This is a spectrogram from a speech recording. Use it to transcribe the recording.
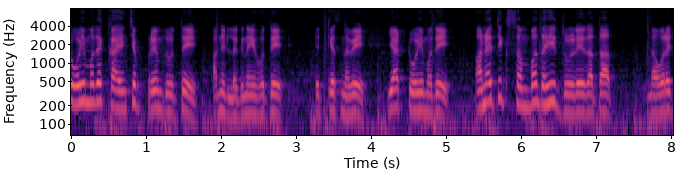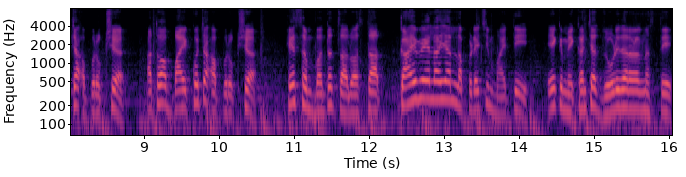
टोळीमध्ये काहींचे प्रेम जुळते आणि लग्नही होते. इतकेच नव्हे या टोळीमध्ये अनैतिक संबंधही जुळले जातात. नवऱ्याच्या अपरोक्ष अथवा बायकोच्या अपरोक्ष हे संबंध चालू असतात. काही वेळेला या लपड्याची माहिती एकमेकांच्या जोडीदाराला नसते.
